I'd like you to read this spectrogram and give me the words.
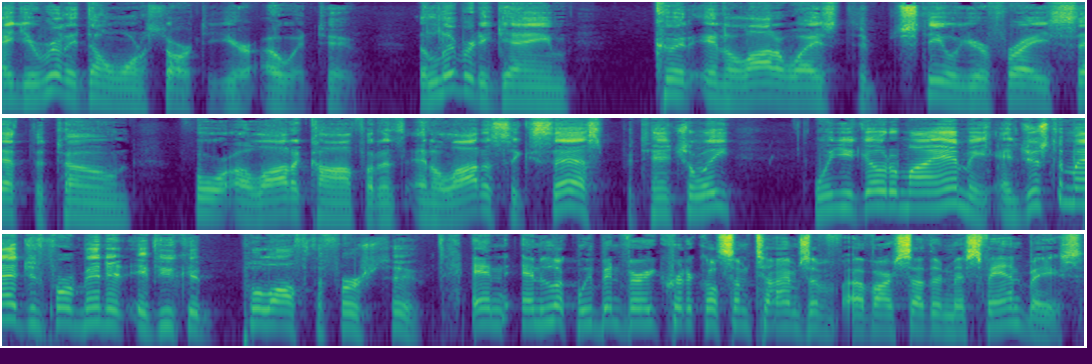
And you really don't want to start the year 0 2. The Liberty game could, in a lot of ways, to steal your phrase, set the tone for a lot of confidence and a lot of success potentially when you go to Miami. And just imagine for a minute if you could pull off the first two. And and look, we've been very critical sometimes of, of our Southern Miss fan base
